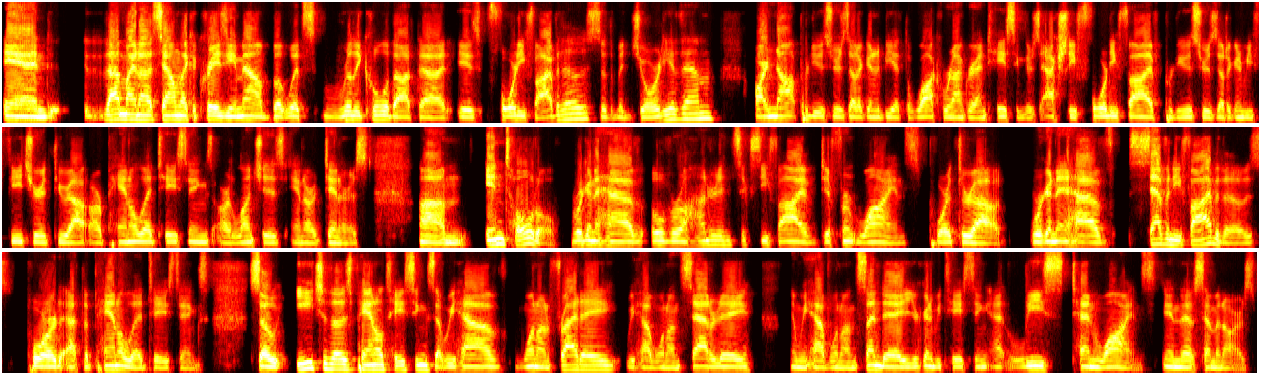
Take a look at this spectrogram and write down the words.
And that might not sound like a crazy amount, but what's really cool about that is 45 of those, so the majority of them are not producers that are going to be at the walk around grand tasting. There's actually 45 producers that are going to be featured throughout our panel led tastings, our lunches, and our dinners. Um, in total, we're going to have over 165 different wines poured throughout. We're going to have 75 of those poured at the panel led tastings. So each of those panel tastings that we have, one on Friday, we have one on Saturday, and we have one on Sunday, you're going to be tasting at least 10 wines in those seminars.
